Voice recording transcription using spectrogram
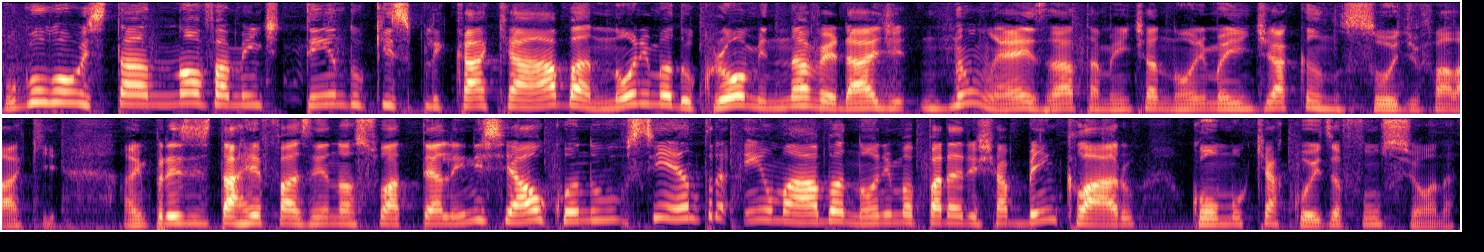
O Google está novamente tendo que explicar que a aba anônima do Chrome, na verdade, não é exatamente anônima e já cansou de falar aqui. A empresa está refazendo a sua tela inicial quando se entra em uma aba anônima para deixar bem claro como que a coisa funciona.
